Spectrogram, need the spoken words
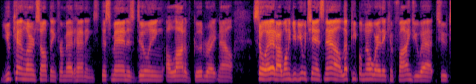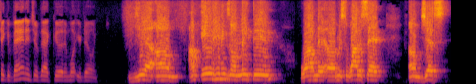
you can learn something from Ed Hennings. This man is doing a lot of good right now. So, Ed, I want to give you a chance now. Let people know where they can find you at to take advantage of that good and what you're doing. Yeah, um, I'm Ed Hennings on LinkedIn, where I'm at uh, Mr. Wallace at um, just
